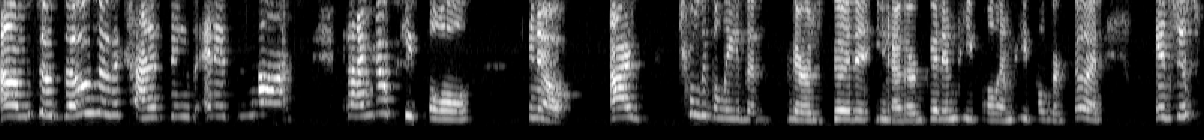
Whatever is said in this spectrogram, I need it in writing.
Um, so those are the kind of things, and it's not, and I know people, you know, I truly believe that there's good, you know, they're good in people and people are good. It's just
